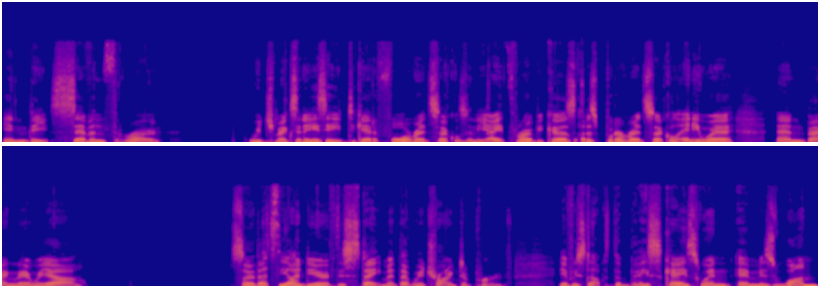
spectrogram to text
in the seventh row, which makes it easy to get four red circles in the eighth row because I just put a red circle anywhere and bang, there we are. So that's the idea of this statement that we're trying to prove. If we start with the base case when m is 1,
